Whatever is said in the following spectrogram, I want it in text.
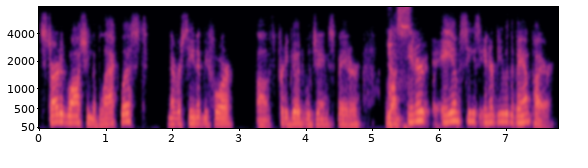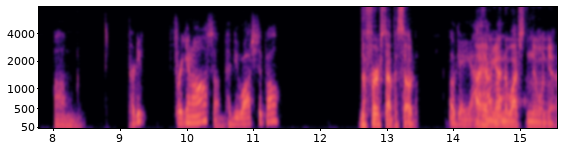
Started watching The Blacklist. Never seen it before. Uh, it's pretty good with James Spader. Yes. Um, inter- AMC's Interview with the Vampire. Um, pretty friggin' awesome. Have you watched it, Paul? the first episode. Okay, yeah. I haven't I'm, gotten to watch the new one yet.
